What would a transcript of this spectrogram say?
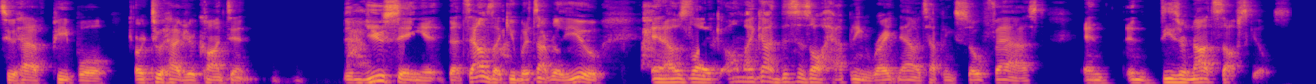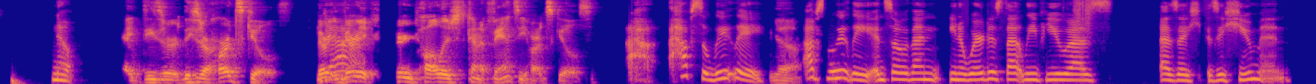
to have people or to have your content." And you saying it that sounds like you, but it's not really you. And I was like, "Oh my god, this is all happening right now! It's happening so fast." And and these are not soft skills. No, right? These are these are hard skills very yeah. very very polished kind of fancy hard skills. Uh, absolutely. Yeah. Absolutely. And so then you know where does that leave you as as a as a human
